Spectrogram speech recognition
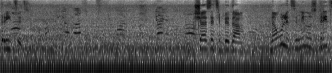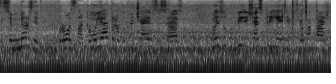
30. Я вас снимаю. Я не буду. Сейчас я тебе дам. На улице минус 30, все мерзнет просто. Аккумуляторы выключаются сразу. Мы закупили, сейчас приедем, все покажем.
